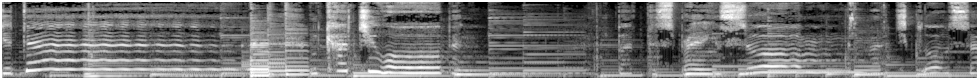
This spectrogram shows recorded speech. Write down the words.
You down and cut you open. But the spring is so much closer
